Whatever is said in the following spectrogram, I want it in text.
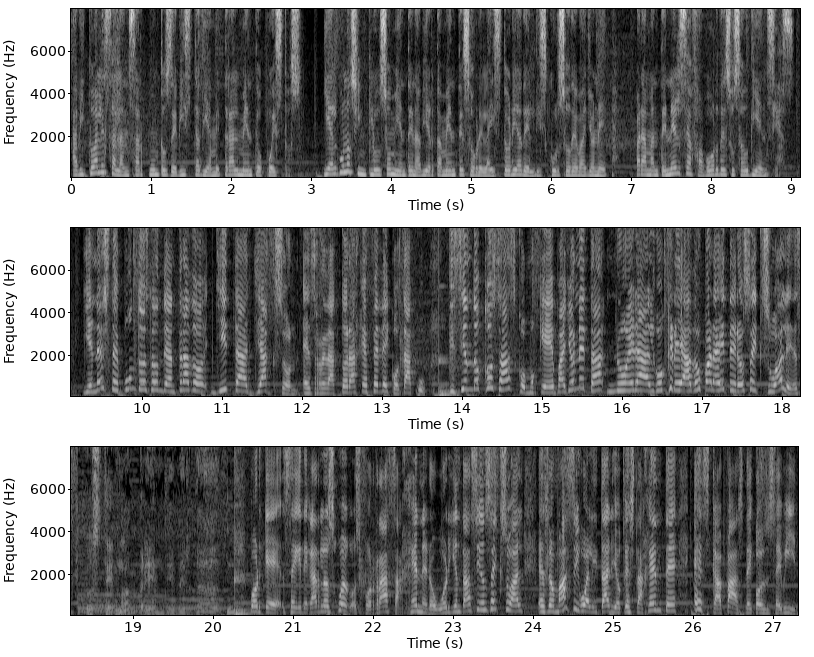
habituales a lanzar puntos de vista diametralmente opuestos, y algunos incluso mienten abiertamente sobre la historia del discurso de Bayonetta, para mantenerse a favor de sus audiencias. Y en este punto es donde ha entrado Gita Jackson, es redactora jefe de Kotaku, diciendo cosas como que Bayonetta no era algo creado para heterosexuales. Usted no aprende, ¿verdad? Porque segregar los juegos por raza, género u orientación sexual es lo más igualitario que esta gente es capaz de concebir.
